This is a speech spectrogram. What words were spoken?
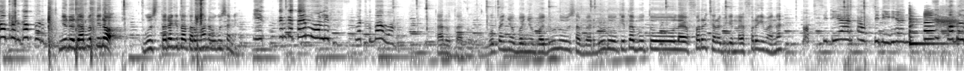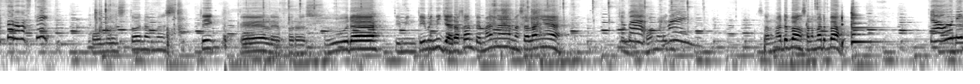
Kaper, kaper. Ini udah dapet nih, Dok. Gusternya kita taruh mana bagusnya nih? Taruh, taruh. Gue pengen nyoba-nyoba dulu, sabar dulu. Kita butuh lever, cara bikin lever gimana? Obsidian, obsidian. Cobblestone sama stick. Cobblestone sama stick. Oke, lever sudah. Timin-tim ini jaraknya sampai mana masalahnya? Coba. Sono lagi. Salam ada bang, salam ada bang. Jauh nih.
